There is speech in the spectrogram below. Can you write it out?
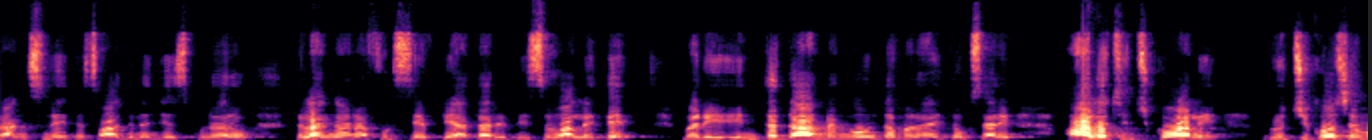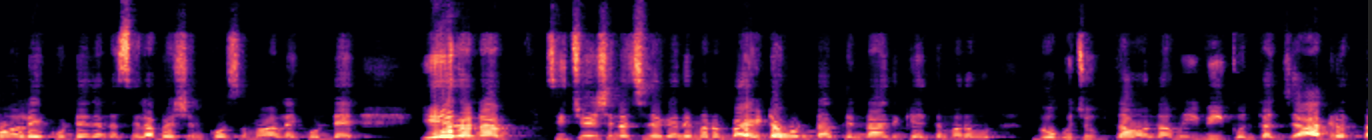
రంగ్స్ని అయితే స్వాధీనం చేసుకున్నారు తెలంగాణ ఫుడ్ సేఫ్టీ అథారిటీస్ వాళ్ళైతే. మరి ఎంత దారుణంగా ఉందో మనం అయితే ఒకసారి ఆలోచించుకోవాలి. రుచి కోసమో లేకుంటే ఏదైనా సెలబ్రేషన్ కోసమా లేకుంటే ఏదైనా సిచ్యువేషన్ వచ్చినా కానీ మనం బయట వంట తినడానికి అయితే మనం మొగ్గు చూపుతా ఉన్నాము. ఇవి కొంత జాగ్రత్త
